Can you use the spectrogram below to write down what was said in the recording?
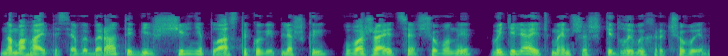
Намагайтеся вибирати більш щільні пластикові пляшки. Вважається, що вони виділяють менше шкідливих речовин.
